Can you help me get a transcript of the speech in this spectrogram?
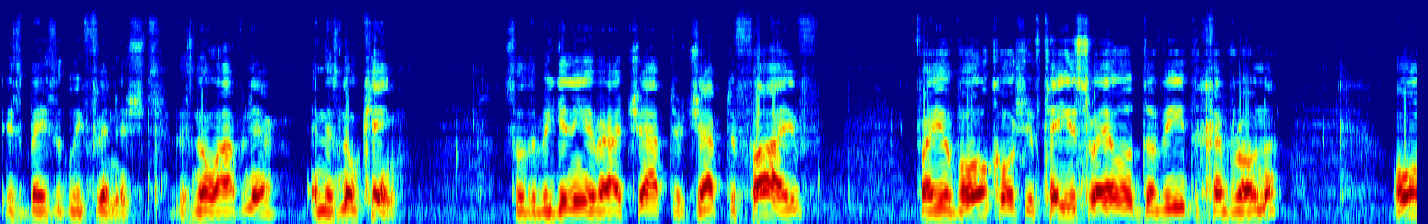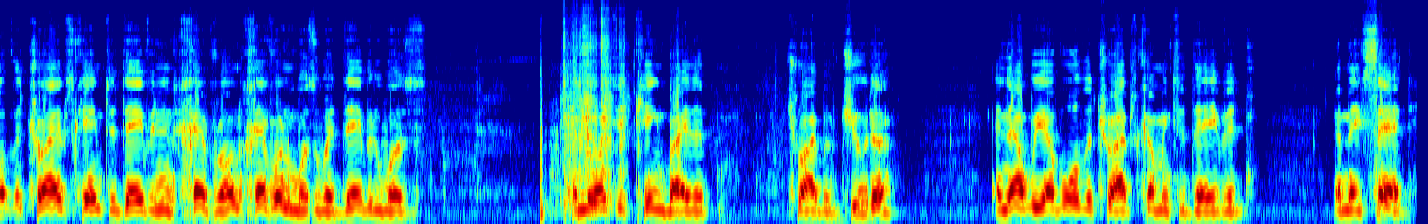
is basically finished. There's no Avner and there's no king. So the beginning of our chapter, chapter 5, Vayavo kol shiftei Yisrael David Chevrona. All of the tribes came to David in Hebron. Hebron was where David was anointed king by the tribe of Judah. And now we have all the tribes coming to David. And they said,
